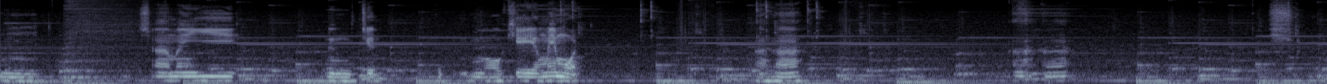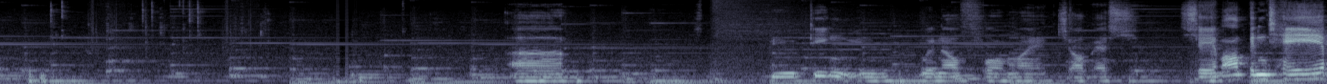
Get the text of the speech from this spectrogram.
อืมชาไมยี หนึ่งเจ็ดโอเคยังไม่หมดอ่าฮะอ่าฮะ uh, building in will now for my job as chef อ๋อเป็นเชฟ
